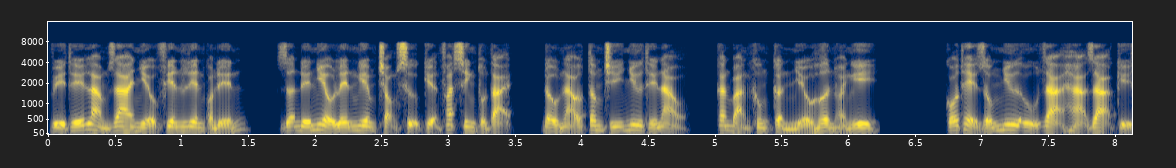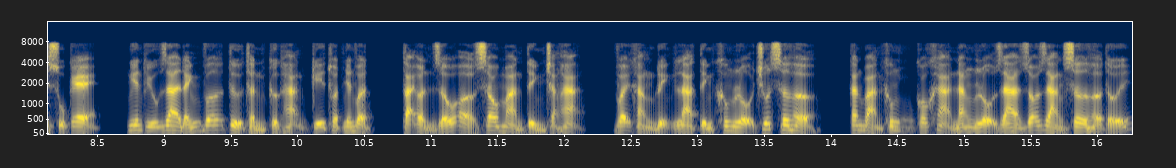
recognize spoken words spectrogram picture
vì thế làm ra nhiều phiên liên quan đến, dẫn đến nhiều lên nghiêm trọng sự kiện phát sinh tồn tại, đầu não tâm trí như thế nào căn bản không cần nhiều hơn hoài nghi. Có thể giống như ủ dạ hạ dạ kỳ sú kẹ, nghiên cứu ra đánh vỡ tử thần cực hạn kỹ thuật nhân vật, tại ẩn giấu ở sau màn tình chẳng hạn vậy khẳng định là tính không lộ chút sơ hở, căn bản không có khả năng lộ ra rõ ràng sơ hở tới.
